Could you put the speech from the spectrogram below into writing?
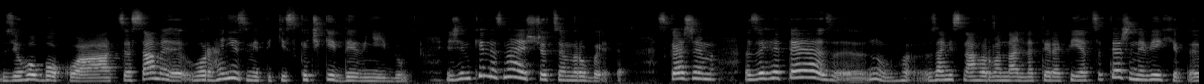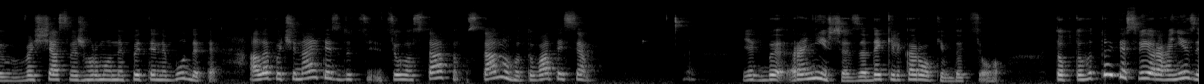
з його боку. А це саме в організмі такі скачки дивні йдуть. Жінки не знають, що цим робити. Скажем, ЗГТ, ну, замісна гормональна терапія це теж не вихід. Е, Весь час ви ж гормони пити не будете, але починайте до цього стану, готуватися якби раніше, за декілька років до цього. Тобто готуйте свій організм,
